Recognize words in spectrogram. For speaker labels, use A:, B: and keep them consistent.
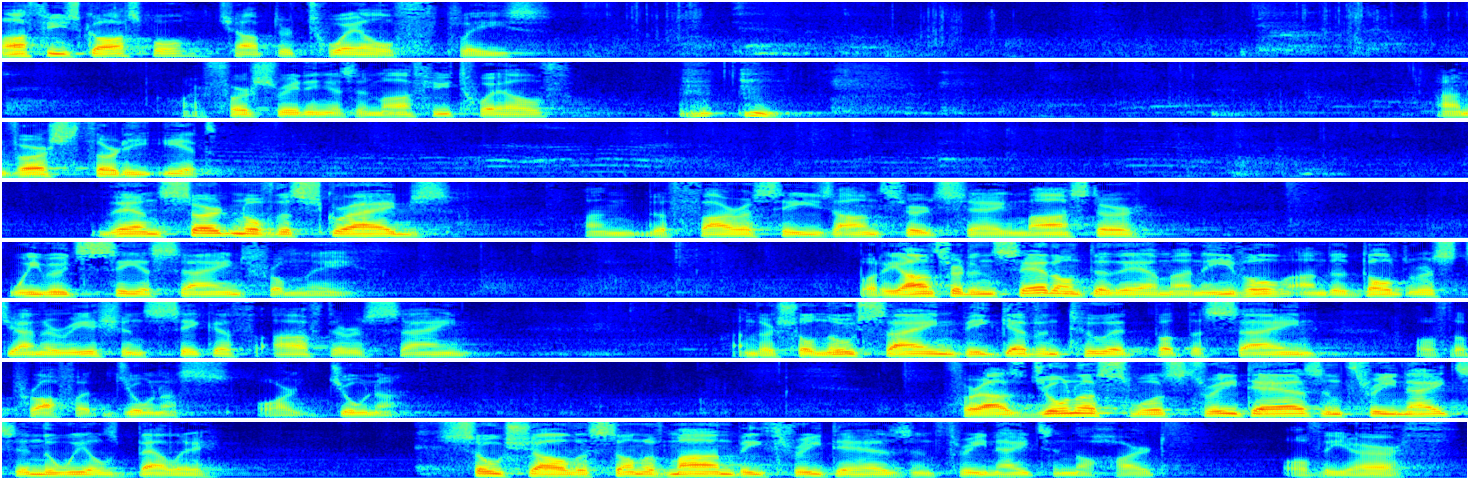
A: Matthew's Gospel, chapter 12, please. Our first reading is in Matthew 12 and verse 38. Then certain of the scribes and the Pharisees answered, saying, Master, we would see a sign from thee. But he answered and said unto them, An evil and adulterous generation seeketh after a sign. And there shall no sign be given to it but the sign of the prophet Jonas or Jonah. For as Jonas was three days and three nights in the whale's belly, so shall the Son of Man be three days and three nights in the heart of the earth.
